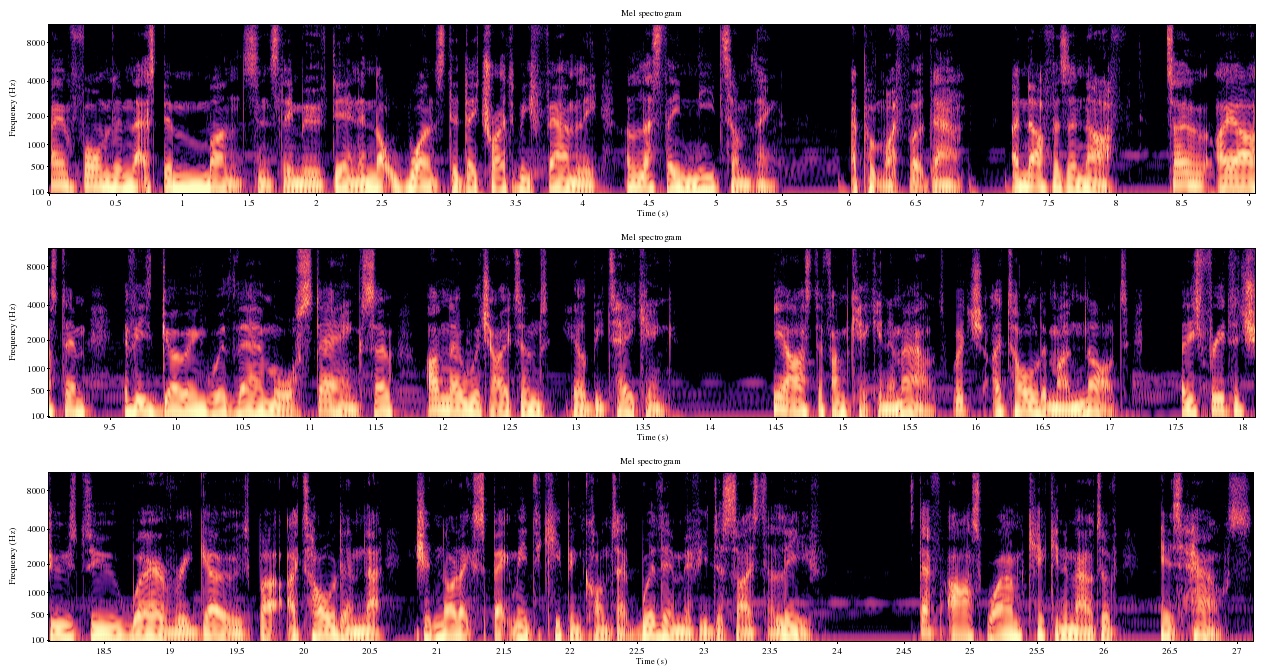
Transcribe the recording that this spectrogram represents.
I informed him that it's been months since they moved in, and not once did they try to be family unless they need something. I put my foot down. Enough is enough. So I asked him if he's going with them or staying, so I'll know which items he'll be taking. He asked if I'm kicking him out, which I told him I'm not, that he's free to choose to wherever he goes, but I told him that he should not expect me to keep in contact with him if he decides to leave. Steph asked why I'm kicking him out of his house.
